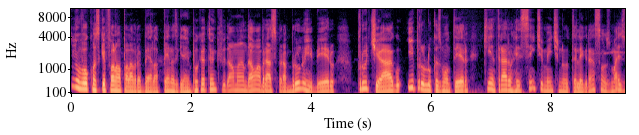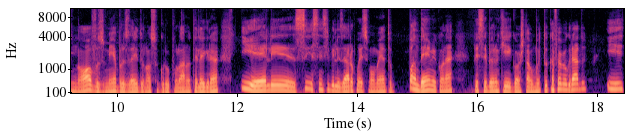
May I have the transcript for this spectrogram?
Não vou conseguir falar uma palavra bela apenas, Guilherme, porque eu tenho que dar, mandar um abraço para Bruno Ribeiro, para o Thiago e para o Lucas Monteiro, que entraram recentemente no Telegram, são os mais novos membros aí do nosso grupo lá no Telegram, e eles se sensibilizaram com esse momento pandêmico, né? Perceberam que gostavam muito do Café Belgrado e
